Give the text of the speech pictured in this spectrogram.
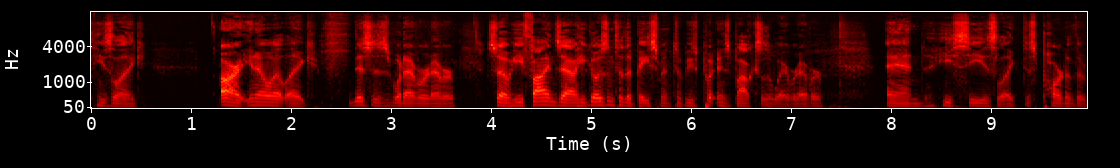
he's like, "All right, you know what? Like, this is whatever, whatever." So he finds out. He goes into the basement to he's putting his boxes away, or whatever, and he sees like this part of the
